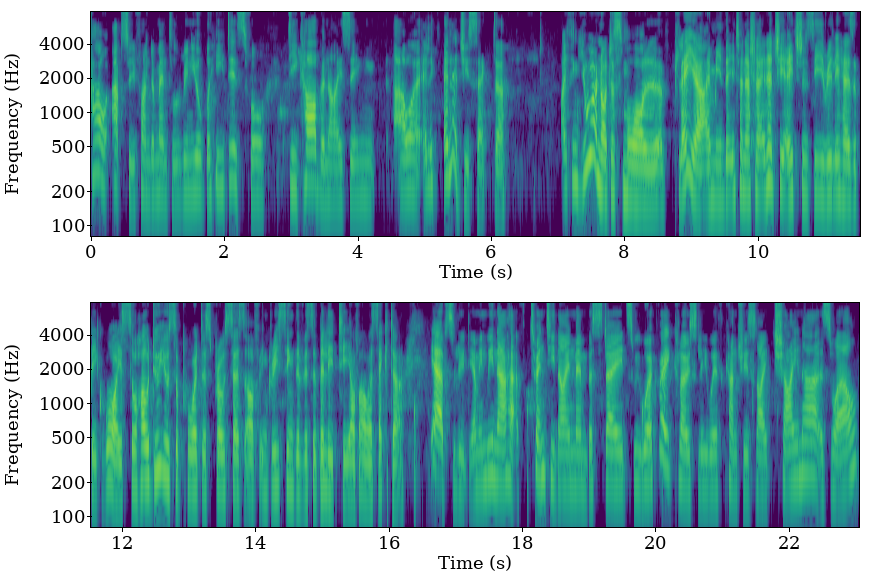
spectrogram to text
how absolutely fundamental renewable heat is for decarbonizing our energy sector. I think you are not a small player. I mean, the International Energy Agency really has a big voice. So, how do you support this process of increasing the visibility of our sector? Yeah, absolutely. I mean, we now have 29 member states. We work very closely with countries like China as well.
